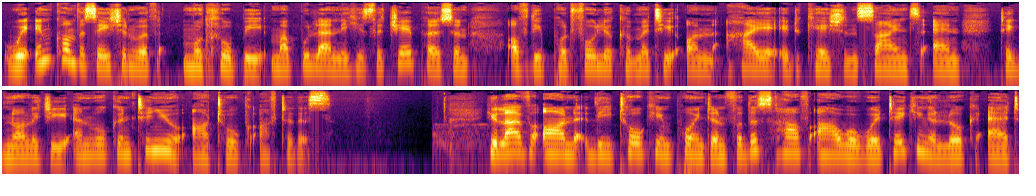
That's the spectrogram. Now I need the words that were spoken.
We're in conversation with Mohlopi Mapulane. He's the chairperson of the Portfolio Committee on Higher Education, Science and Technology, and we'll continue our talk after this. You're live on the talking point, and for this half hour, we're taking a look at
